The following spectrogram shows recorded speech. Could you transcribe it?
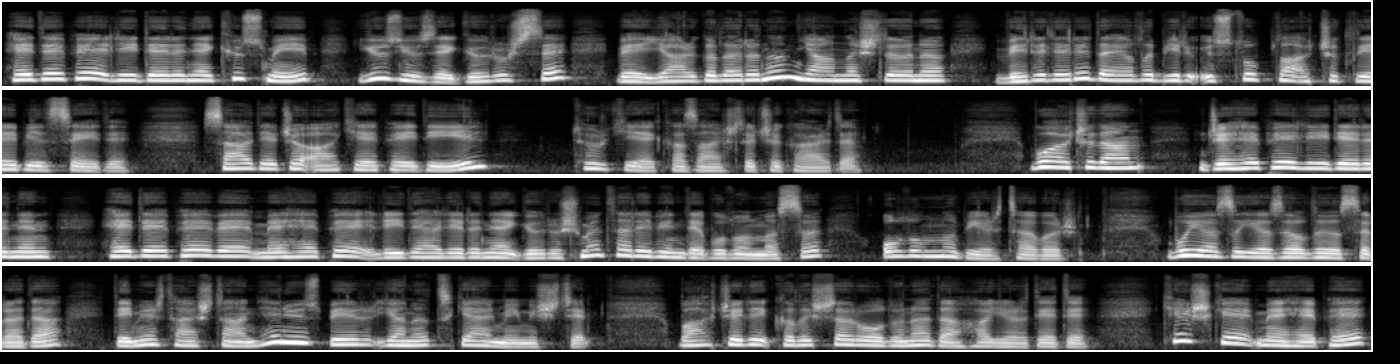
HDP liderine küsmeyip yüz yüze görüşse ve yargılarının yanlışlığını verileri dayalı bir üslupla açıklayabilse etseydi sadece AKP değil Türkiye kazançlı çıkardı. Bu açıdan CHP liderinin HDP ve MHP liderlerine görüşme talebinde bulunması olumlu bir tavır. Bu yazı yazıldığı sırada Demirtaş'tan henüz bir yanıt gelmemişti. Bahçeli Kılıçdaroğlu'na da hayır dedi. Keşke MHP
